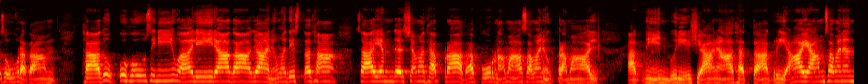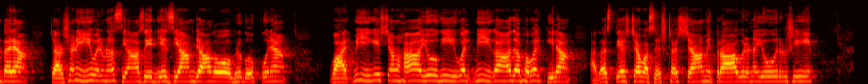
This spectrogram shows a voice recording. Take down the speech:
സുവ്രതാം ധാതു കുഹൂസിനി വാലീരാഗാജാനുമതിസ്തഥാ. സായം ദർശമഥ പ്രാത പൂർണമാസമനുക്രമാൽ. അഗ്നീൻ പുരീഷ്യാനാഥത്ത ക്രിയായാം സമനന്തര. ചർഷണീ വരുണസ്യാസിര്യസ്യാം ജാതോ ഭൃഗു പുന വാൽമീകിശ്ച മഹായോഗി വൽമീകാദഭവൽക്കില അഗസ്ത്യശ്ച വസിഷ്ഠശ്ചാമിത്രാവരുണയോ ഋഷി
